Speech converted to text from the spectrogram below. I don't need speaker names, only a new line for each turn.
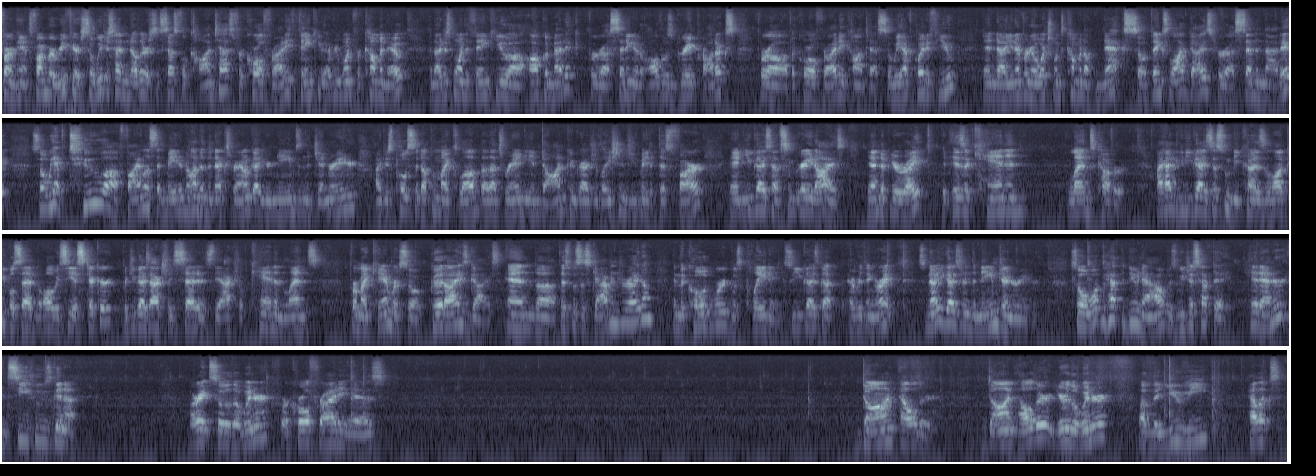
Farmhands, Farm Boy Reef here. So we just had another successful contest for Coral Friday. Thank you everyone for coming out. And I just want to thank you uh, Aqua Medic for uh, sending out all those great products for uh, the Coral Friday contest. So we have quite a few and uh, you never know which one's coming up next. So thanks a lot guys for uh, sending that out. So we have two uh, finalists that made it on to the next round, got your names in the generator. I just posted up in my club, that's Randy and Don, congratulations, you've made it this far. And you guys have some great eyes. You end up, you're right, it is a Canon lens cover. I had to give you guys this one because a lot of people said, oh, we see a sticker, but you guys actually said it's the actual Canon lens for my camera, so good eyes, guys. And uh, this was a scavenger item, and the code word was plating. So you guys got everything right. So now you guys are in the name generator. So what we have to do now is we just have to hit enter and see who's gonna. All right, so the winner for Coral Friday is Don Elder. Don Elder, you're the winner of the UV Helix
